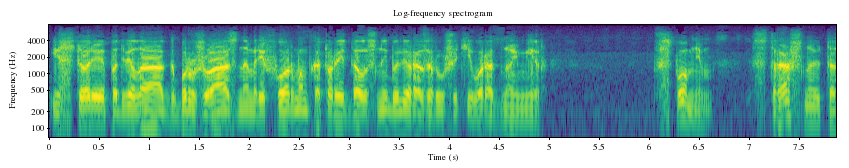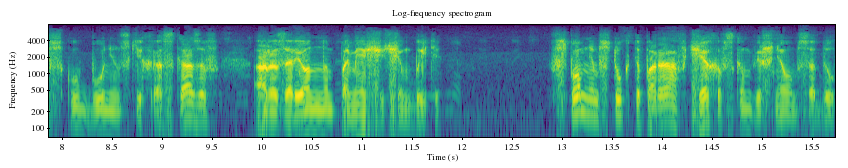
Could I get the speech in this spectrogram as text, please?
история подвела к буржуазным реформам, которые должны были разрушить его родной мир. Вспомним страшную тоску бунинских рассказов о разоренном помещичьем быте. Вспомним стук топора в чеховском вишневом саду.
